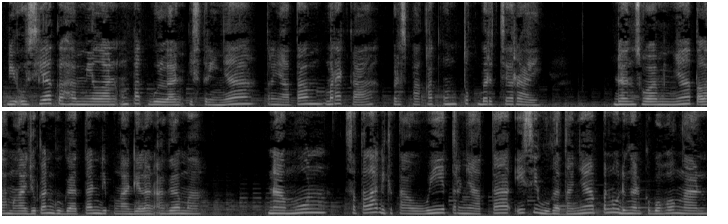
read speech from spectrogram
Di usia kehamilan 4 bulan istrinya, ternyata mereka bersepakat untuk bercerai. Dan suaminya telah mengajukan gugatan di pengadilan agama. Namun, setelah diketahui ternyata isi gugatannya penuh dengan kebohongan,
